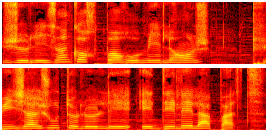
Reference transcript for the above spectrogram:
Je les incorpore au mélange, puis j'ajoute le lait et délai la pâte.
